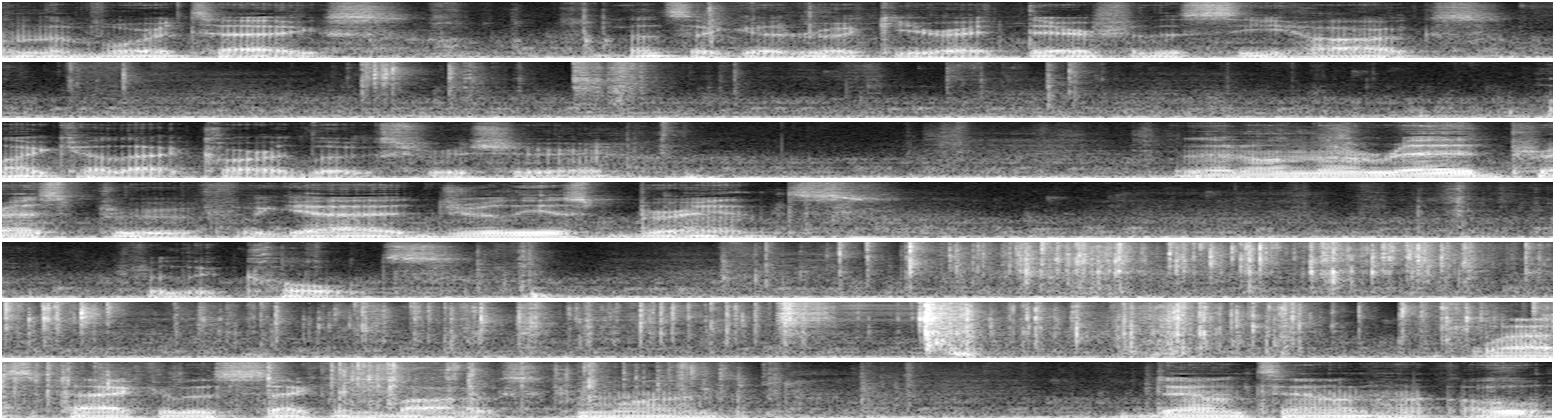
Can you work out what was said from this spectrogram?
on the Vortex. That's a good rookie right there for the Seahawks. Like how that card looks for sure. And then on the red press proof, we got Julius Brents for the Colts. Last pack of the second box. Come on. Downtown. Oh,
